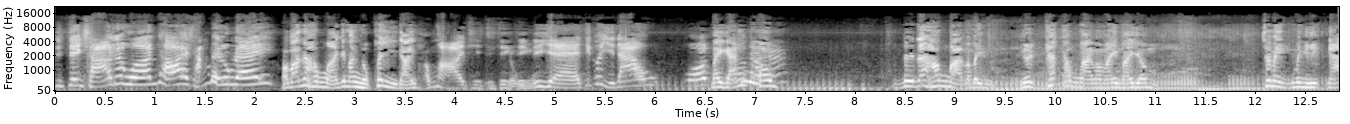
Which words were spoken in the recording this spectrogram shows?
Thì, thì sợ nó quên thôi sẵn đây luôn đi. Mà bà nó không mời cho mang nhục cái gì vậy? Không mời thì, thì, thì, thì đi về chứ có gì đâu. Mày rảnh không? Người ta không mời mà mày người khách không mời mà mày mời giùm sao mày mày nghiệt ngã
